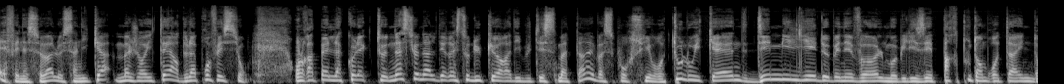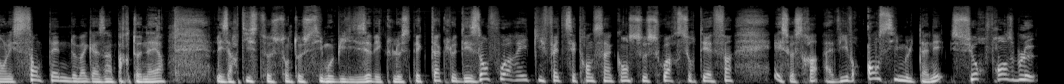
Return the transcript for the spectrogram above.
FNSEA, le syndicat majoritaire de la profession. On le rappelle, la collecte nationale des Restos du Cœur a débuté ce matin et va se poursuivre tout le week-end. Des milliers de bénévoles mobilisés partout en Bretagne dans les centaines de magasins partenaires. Les artistes sont aussi mobilisés avec le spectacle des Enfoirés qui fête ses 35 ans ce soir sur TF1 et ce sera à vivre en simultané sur France Bleu.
